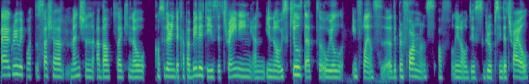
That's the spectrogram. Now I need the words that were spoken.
I agree with what Sasha mentioned about like, you know, considering the capabilities, the training and, you know, skills that will influence uh, the performance of, you know, these groups in the trial.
